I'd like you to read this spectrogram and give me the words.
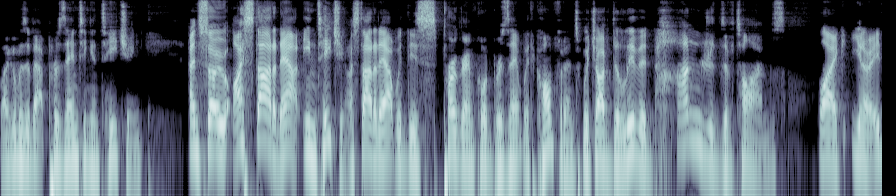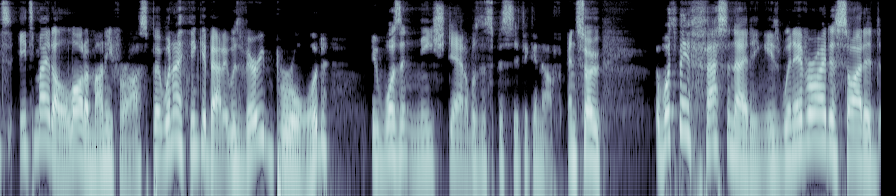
Like it was about presenting and teaching. And so I started out in teaching. I started out with this program called Present with Confidence, which I've delivered hundreds of times. Like, you know, it's it's made a lot of money for us, but when I think about it, it was very broad. It wasn't niche down, it wasn't specific enough. And so what's been fascinating is whenever I decided,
